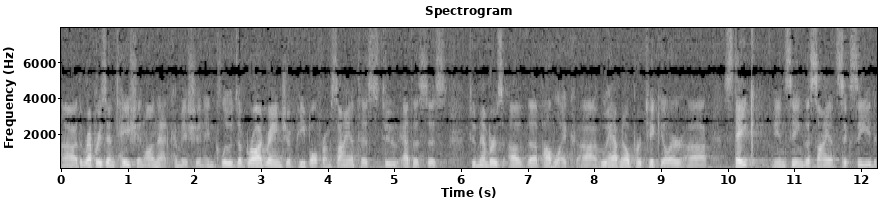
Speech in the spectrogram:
Uh, the representation on that commission includes a broad range of people, from scientists to ethicists to members of the public uh, who have no particular uh, stake in seeing the science succeed.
